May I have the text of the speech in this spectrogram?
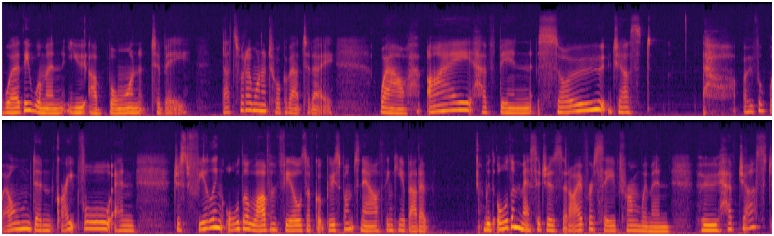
Worthy woman you are born to be. That's what I want to talk about today. Wow, I have been so just overwhelmed and grateful and just feeling all the love and feels. I've got goosebumps now thinking about it with all the messages that I've received from women who have just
